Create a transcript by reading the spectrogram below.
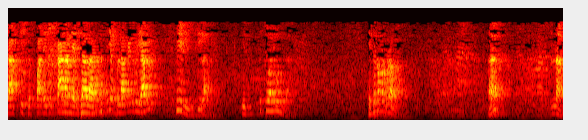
kaki depan itu kanan yang jalan, mesti belakang itu yang kiri, silang. Itu kecuali unta. Itu nomor berapa? Hah? Nah,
